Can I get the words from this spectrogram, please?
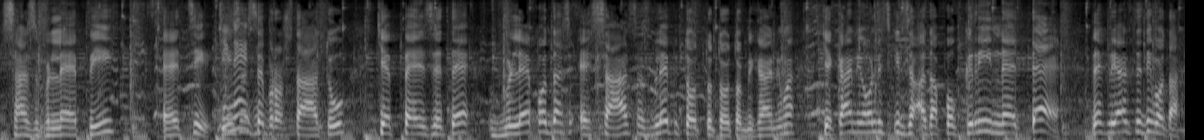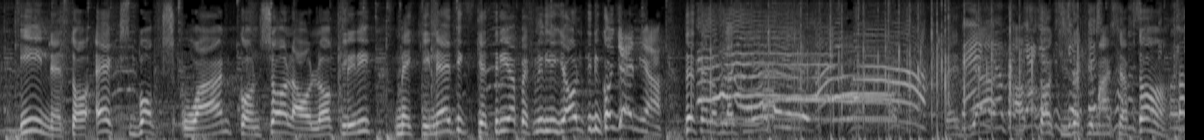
Σας βλέπει, έτσι, Κινέζι. είσαστε μπροστά του και παίζετε βλέποντας εσάς, σας βλέπει το, το, το, το μηχάνημα και κάνει όλες τις κινήσεις. Ανταποκρίνεται. Δεν χρειάζεται τίποτα. Είναι το Xbox One, κονσόλα ολόκληρη, με Kinetic και τρία παιχνίδια για όλη την οικογένεια. Δεν θέλω βλακίες. Παιδιά, Τέλειο, παιδιά, αυτό για τις έχεις γιορτές δοκιμάσει που θα αυτό; μας Το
